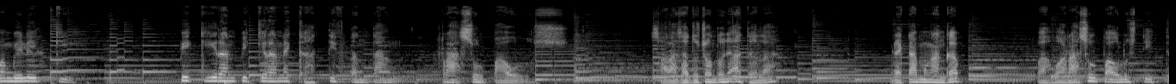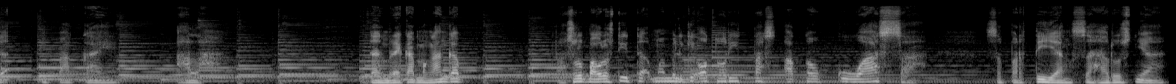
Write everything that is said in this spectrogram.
memiliki pikiran-pikiran negatif tentang Rasul Paulus. Salah satu contohnya adalah mereka menganggap bahwa Rasul Paulus tidak dipakai Allah, dan mereka menganggap Rasul Paulus tidak memiliki otoritas atau kuasa seperti yang seharusnya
